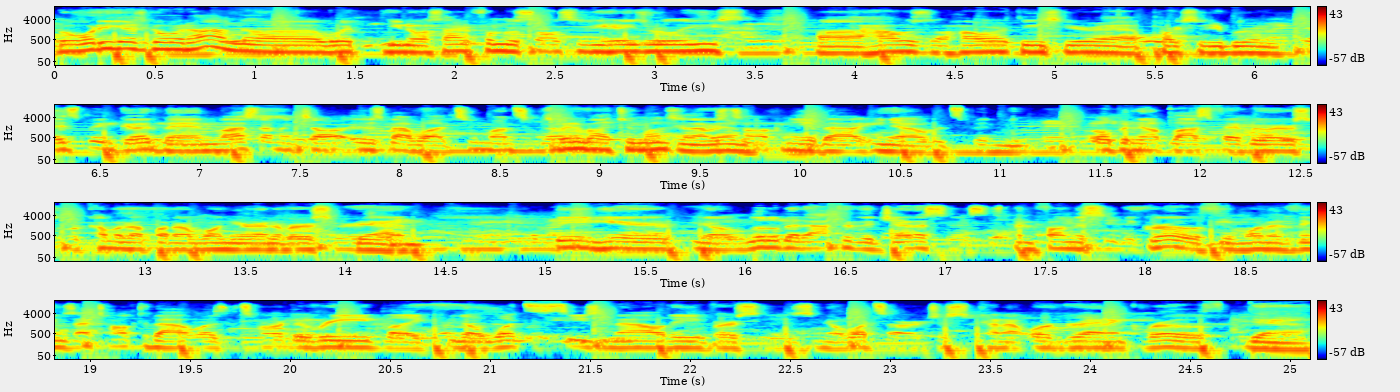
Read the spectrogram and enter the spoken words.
But what are you guys going on uh, with, you know, aside from the Salt City Haze release? Uh, how's how are things here at Park City Brewing? It's been good, man. Last time we talked, it was about what two months ago. It's been about two months And I was yeah. talking to you about, you know, it's been opening up last February, so we're coming up on our one year anniversary. Yeah. And being here, you know, a little bit after the Genesis, it's been fun to see the growth. And one of the things I talked about was it's hard to read, like, you know, what's seasonality versus, you know, what's our just kind of organic growth. Yeah,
